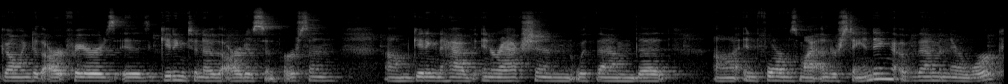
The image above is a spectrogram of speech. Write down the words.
going to the art fairs is getting to know the artists in person, um, getting to have interaction with them that uh, informs my understanding of them and their work.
